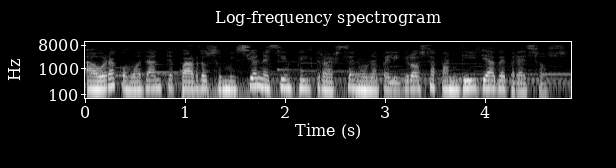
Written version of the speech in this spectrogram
Ahora como Dante Pardo su misión es infiltrarse en una peligrosa pandilla de presos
